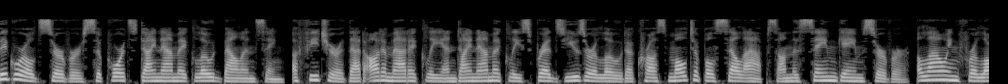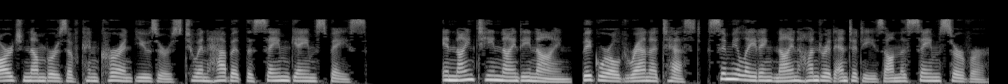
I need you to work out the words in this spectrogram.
Bigworld Server supports dynamic load balancing, a feature that automatically and dynamically spreads user load across multiple cell apps on the same game server, allowing for large numbers of concurrent users to inhabit the same game space. In 1999, Bigworld ran a test, simulating 900 entities on the same server.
